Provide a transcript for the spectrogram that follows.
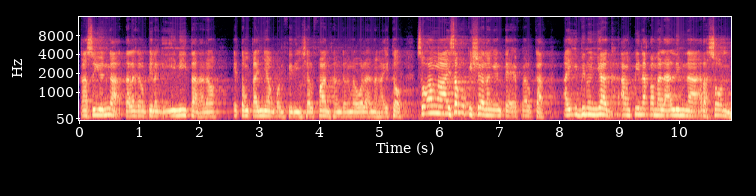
Kaso yun nga, talagang pinag-iinitan ano, itong kanyang confidential fund hanggang nawala na nga ito. So, ang ah, isang opisyal ng NTFL-CAC ay ibinunyag ang pinakamalalim na rason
